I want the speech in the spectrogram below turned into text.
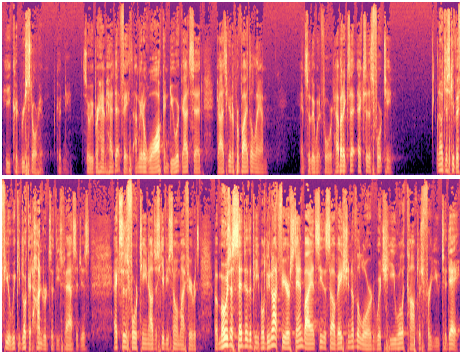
he could restore him, couldn't he? So Abraham had that faith. I'm going to walk and do what God said. God's going to provide the lamb. And so they went forward. How about Exodus 14? And I'll just give a few. We could look at hundreds of these passages. Exodus 14, I'll just give you some of my favorites. But Moses said to the people, Do not fear, stand by and see the salvation of the Lord, which he will accomplish for you today.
